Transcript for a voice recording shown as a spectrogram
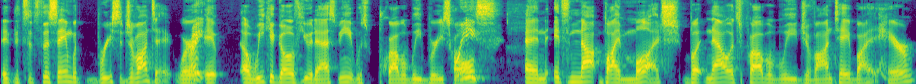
it, it's it's the same with Breece and Javonte, where right. it a week ago, if you had asked me, it was probably Breece Hall. Breece. And it's not by much, but now it's probably Javonte by hair.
